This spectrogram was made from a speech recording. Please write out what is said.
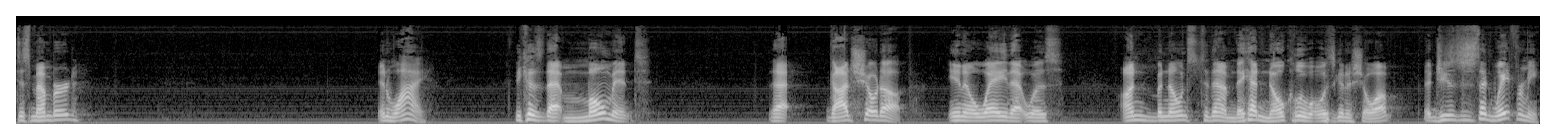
dismembered. And why? Because that moment that God showed up in a way that was unbeknownst to them, they had no clue what was going to show up. Jesus just said, Wait for me.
